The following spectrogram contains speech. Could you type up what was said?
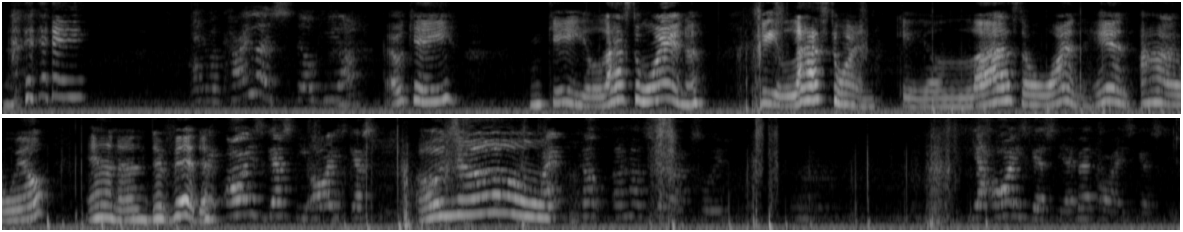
And Michaela's still here. okay, okay, last one. Okay, last one. Okay, last one, and I will. And uh, David. I always guess the, Always guessed you. Oh no. I, no, I'm not sure actually. Yeah, always guessed you. I bet always guessed you.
